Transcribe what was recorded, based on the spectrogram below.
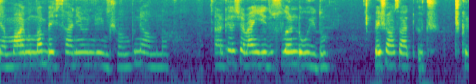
Ya maymundan 5 saniye önceyim şu an bu ne amına. Arkadaşlar ben 7 sularında uyudum. Ve şu an saat 3. 3.40.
